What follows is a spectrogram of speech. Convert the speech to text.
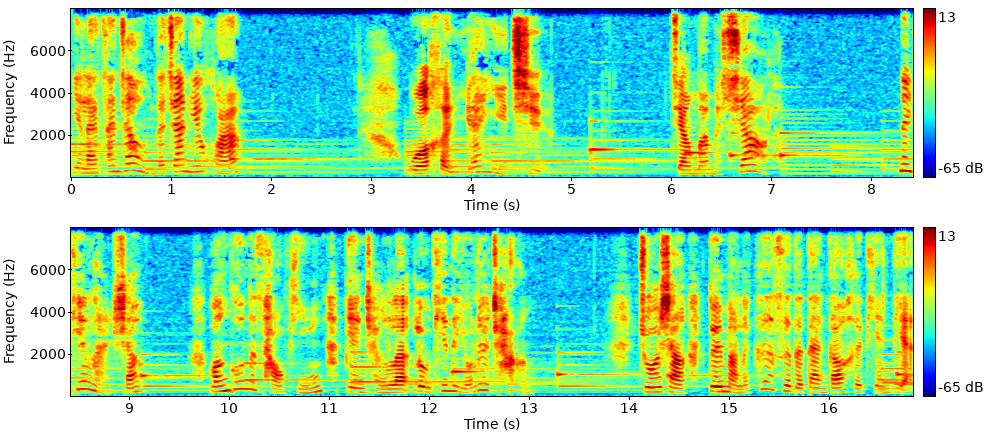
你来参加我们的嘉年华。我很愿意去。”江妈妈笑了。那天晚上，王宫的草坪变成了露天的游乐场，桌上堆满了各色的蛋糕和甜点。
